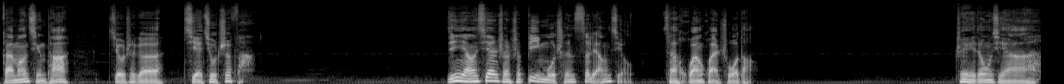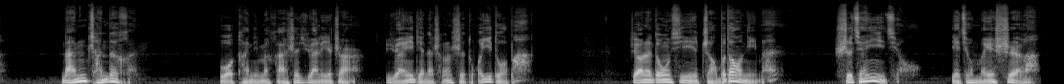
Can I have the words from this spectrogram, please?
赶忙请他就这个解救之法。阴阳先生是闭目沉思良久，才缓缓说道：“这东西啊，难缠的很，我看你们还是远离这儿。”远一点的城市躲一躲吧，只要那东西找不到你们，时间一久也就没事了。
